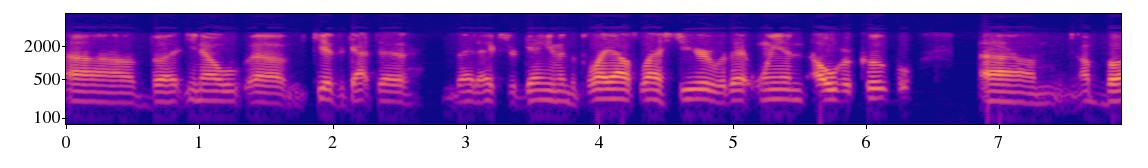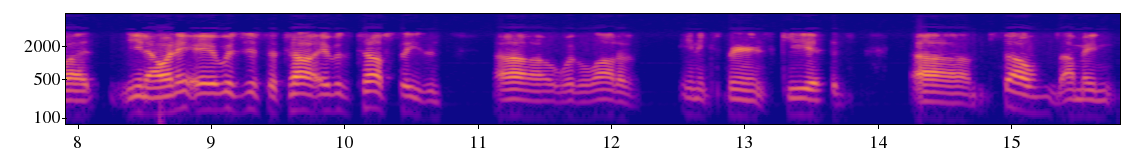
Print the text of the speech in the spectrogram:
Uh, but you know, uh, kids got to that extra game in the playoffs last year with that win over Cookeville. Um, but you know, and it, it was just a tough. It was a tough season uh, with a lot of inexperienced kids. Um, so, I mean,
